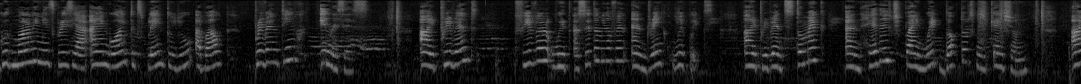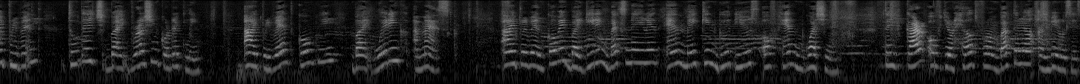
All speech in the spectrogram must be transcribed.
Good morning, Miss Crisia. I am going to explain to you about preventing illnesses. I prevent fever with acetaminophen and drink liquids. I prevent stomach and headache pain with doctor's medication. I prevent toothache by brushing correctly. I prevent coughing by wearing a mask. I prevent COVID by getting vaccinated and making good use of hand washing. Take care of your health from bacteria and viruses.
